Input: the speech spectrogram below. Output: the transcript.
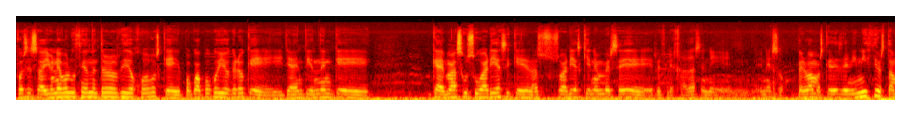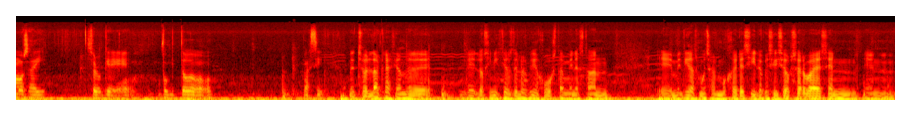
pues eso, hay una evolución dentro de los videojuegos que poco a poco yo creo que ya entienden que, que hay más usuarias y que las usuarias quieren verse reflejadas en, en, eso. Pero vamos, que desde el inicio estamos ahí, solo que un poquito así. De hecho, en la creación de, de los inicios de los videojuegos también están eh, metidas muchas mujeres y lo que sí se observa es en, en,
